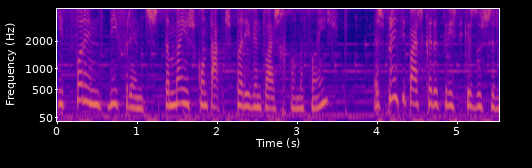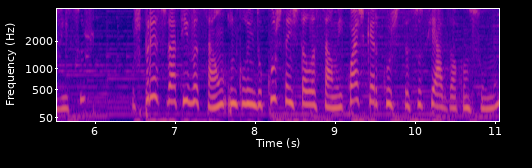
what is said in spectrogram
e se forem diferentes, também os contactos para eventuais reclamações, as principais características dos serviços, os preços da ativação, incluindo o custo da instalação e quaisquer custos associados ao consumo,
